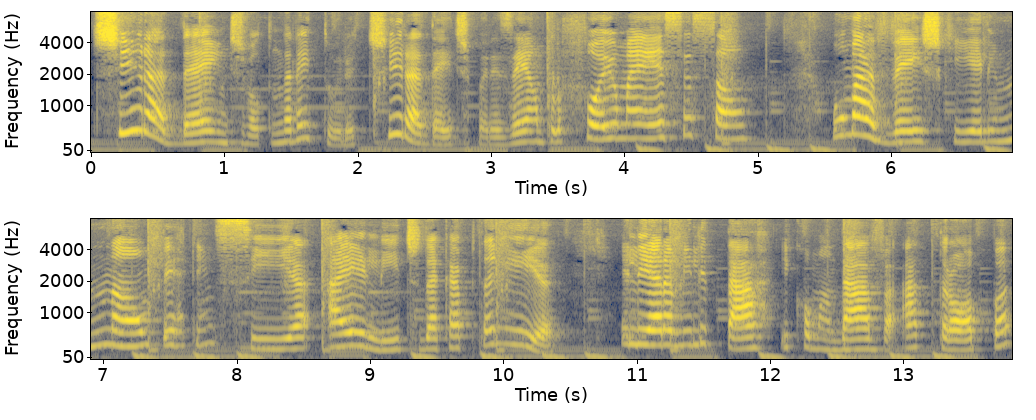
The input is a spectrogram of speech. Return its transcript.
Tiradentes, voltando à leitura, Tiradentes, por exemplo, foi uma exceção, uma vez que ele não pertencia à elite da capitania. Ele era militar e comandava a tropa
